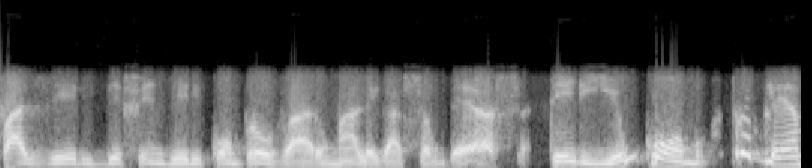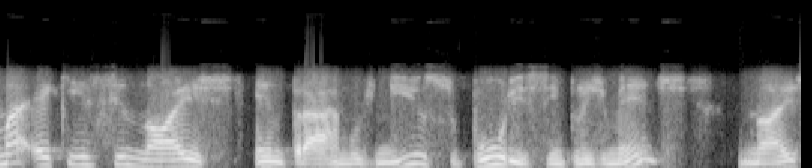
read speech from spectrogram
fazer e defender e comprovar uma alegação dessa, teriam como. O problema é que se nós entrarmos nisso, pura e simplesmente, nós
